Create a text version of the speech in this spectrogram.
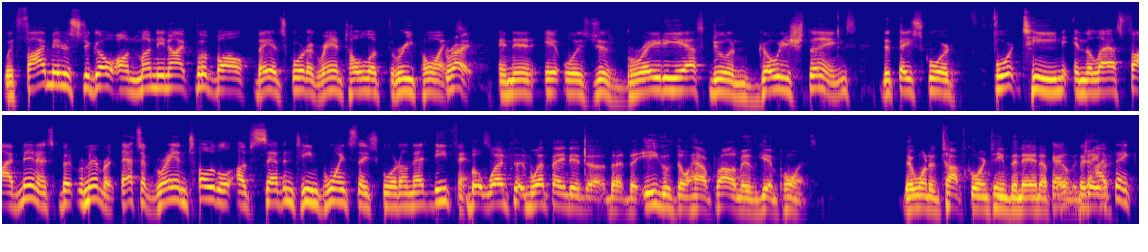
with five minutes to go on Monday Night Football, they had scored a grand total of three points. Right. And then it was just Brady esque doing goatish things that they scored 14 in the last five minutes. But remember, that's a grand total of 17 points they scored on that defense. But one th- one thing that uh, the, the, the Eagles don't have a problem is getting points. They're one of the top scoring teams in the NFL. Okay, but I think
